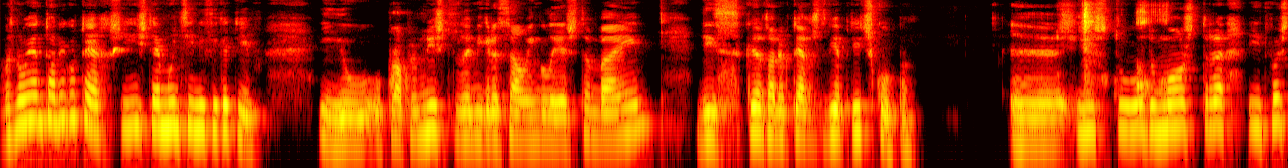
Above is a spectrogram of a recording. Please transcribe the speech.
Mas não é António Guterres, e isto é muito significativo. E o, o próprio ministro da Imigração inglês também disse que António Guterres devia pedir desculpa. Uh, isto demonstra, e depois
